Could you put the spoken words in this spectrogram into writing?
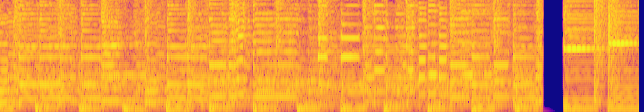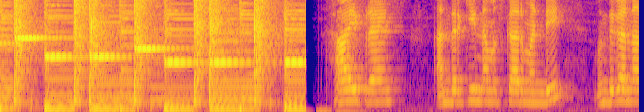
హాయ్ ఫ్రెండ్స్ అందరికీ నమస్కారం అండి. ముందుగా నా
